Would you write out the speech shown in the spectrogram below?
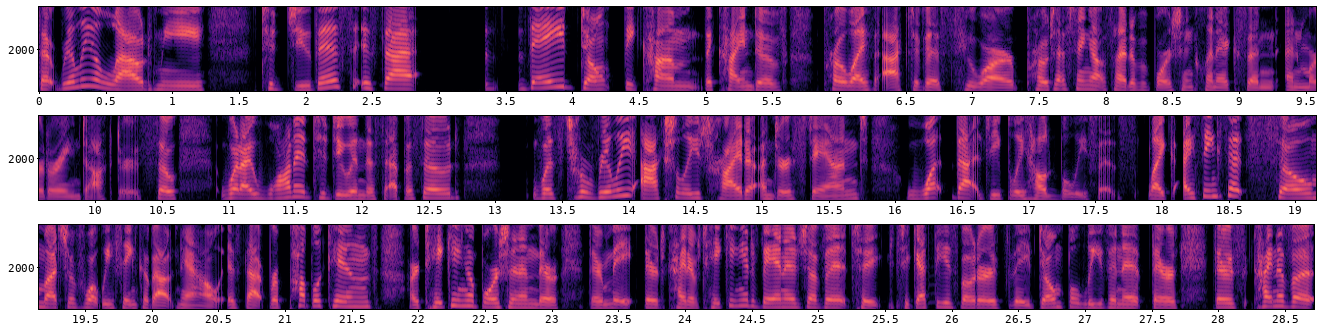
that really allowed me to do this is that they don't become the kind of pro life activists who are protesting outside of abortion clinics and, and murdering doctors. So, what I wanted to do in this episode was to really actually try to understand what that deeply held belief is. Like I think that so much of what we think about now is that Republicans are taking abortion and they're they're ma- they're kind of taking advantage of it to to get these voters. They don't believe in it. There there's kind of a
